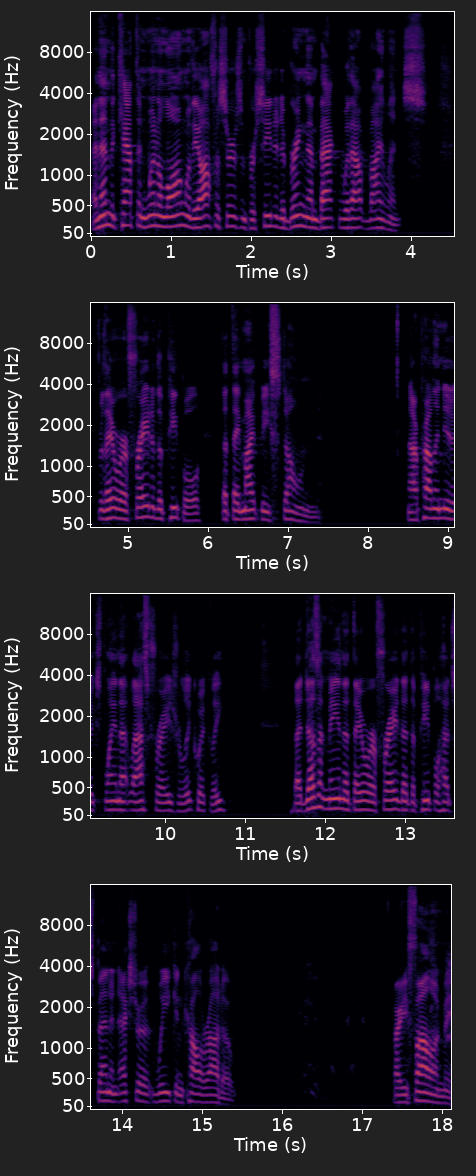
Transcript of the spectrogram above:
And then the captain went along with the officers and proceeded to bring them back without violence, for they were afraid of the people that they might be stoned. Now, I probably need to explain that last phrase really quickly. That doesn't mean that they were afraid that the people had spent an extra week in Colorado. Are you following me?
